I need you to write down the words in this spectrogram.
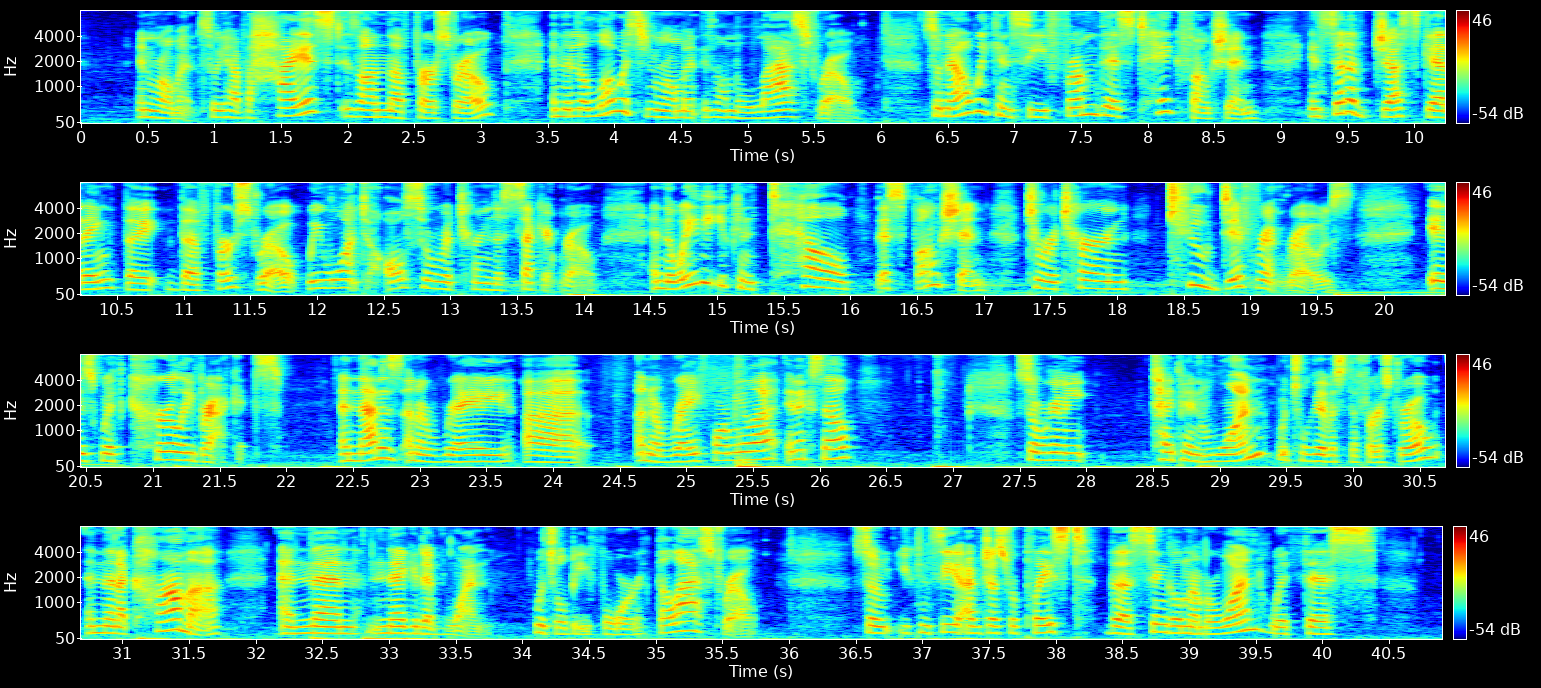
enrollment. So we have the highest is on the first row, and then the lowest enrollment is on the last row. So now we can see from this take function, instead of just getting the, the first row, we want to also return the second row. And the way that you can tell this function to return two different rows is with curly brackets. And that is an array uh, an array formula in Excel. So we're going to type in 1, which will give us the first row, and then a comma, and then negative 1, which will be for the last row. So you can see I've just replaced the single number 1 with this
